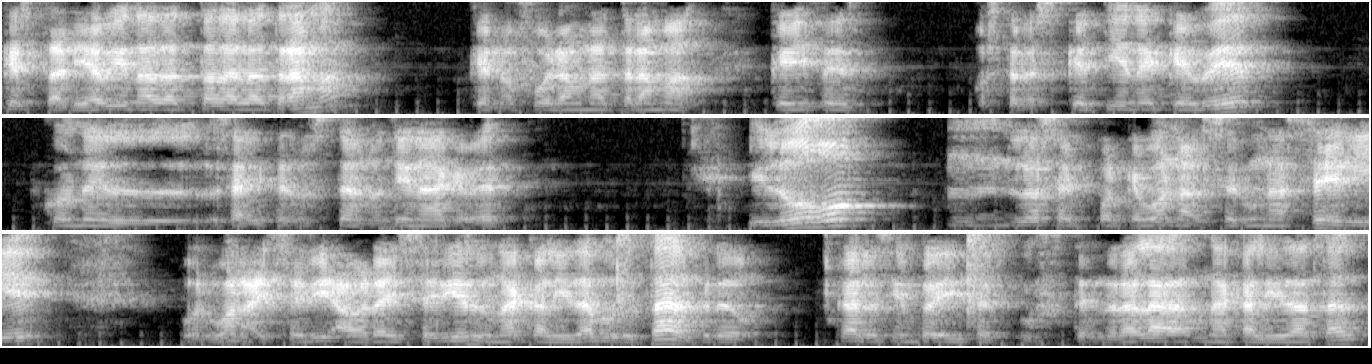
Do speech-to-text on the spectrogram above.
que estaría bien adaptada la trama, que no fuera una trama que dices, ostras, ¿qué tiene que ver con el... O sea, dices, ostras, no tiene nada que ver. Y luego, mm, lo sé, porque bueno, al ser una serie, pues bueno, hay serie, ahora hay series de una calidad brutal, pero claro, siempre dices, uff, tendrá una calidad tal.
